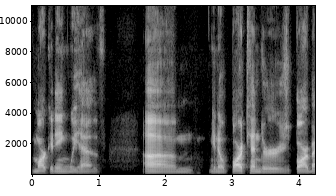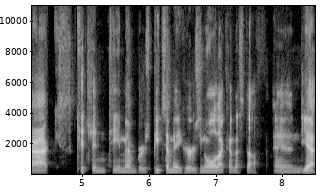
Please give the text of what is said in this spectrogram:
marketing, we have um, you know, bartenders, bar backs, kitchen team members, pizza makers, you know, all that kind of stuff. And yeah,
